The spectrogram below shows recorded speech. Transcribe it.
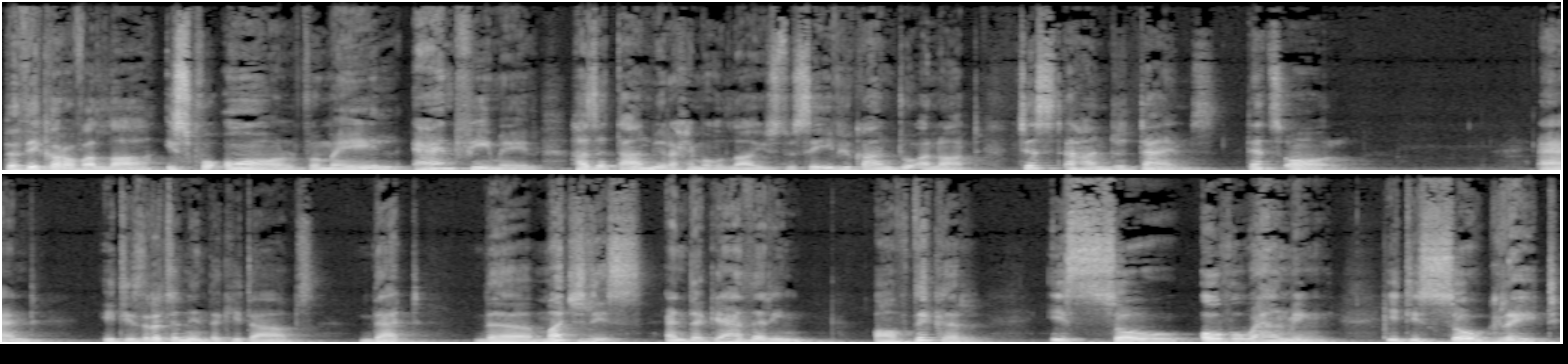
the dhikr of Allah is for all, for male and female. Hazrat Thanvi rahimahullah used to say, if you can't do a lot, just a hundred times. That's all. And it is written in the kitabs that the majlis and the gathering of dhikr is so overwhelming. It is so great.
